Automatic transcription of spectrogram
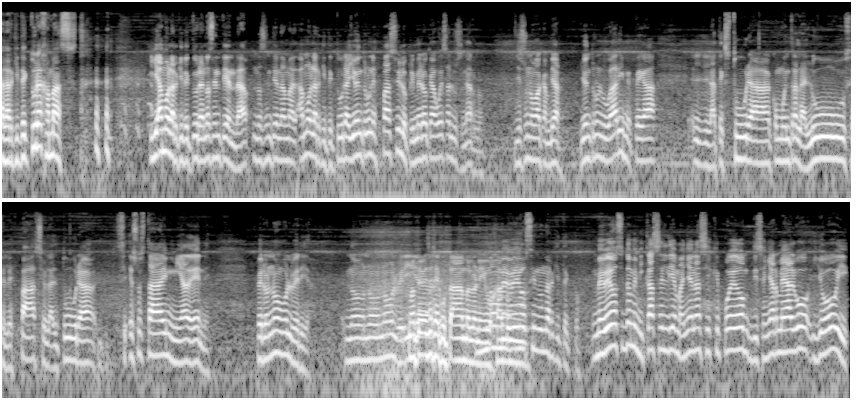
A la arquitectura jamás. y amo la arquitectura, no se entienda, no se entienda mal. Amo la arquitectura. Yo entro a un espacio y lo primero que hago es alucinarlo. Y eso no va a cambiar. Yo entro a un lugar y me pega la textura, cómo entra la luz, el espacio, la altura. Eso está en mi ADN. Pero no volvería. No, no, no volvería. No te ves ejecutándolo ni dibujando. No me veo siendo un arquitecto. Me veo haciéndome mi casa el día de mañana si es que puedo diseñarme algo yo y,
